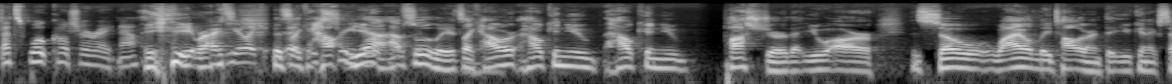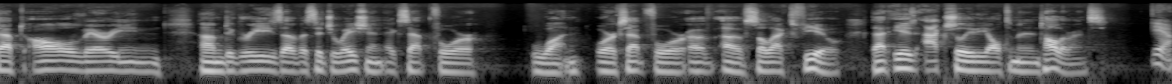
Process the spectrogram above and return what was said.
That's woke culture right now. right You're like, it's like how yeah absolutely it's like how how can you how can you posture that you are so wildly tolerant that you can accept all varying um, degrees of a situation except for one or except for a, a select few. That is actually the ultimate intolerance. Yeah.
